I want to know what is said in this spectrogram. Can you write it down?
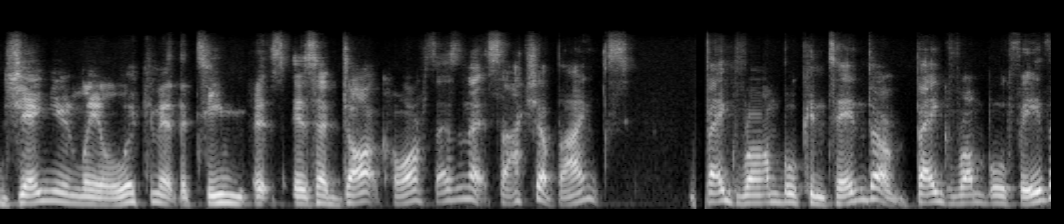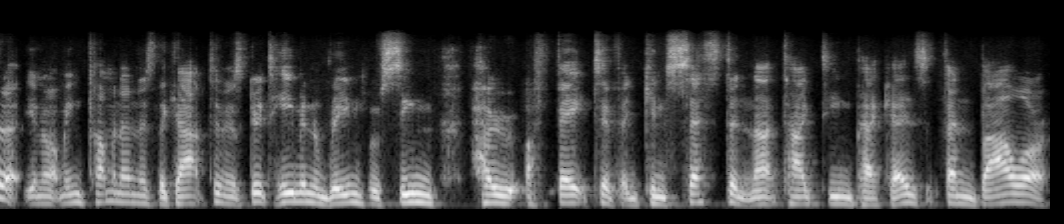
genuinely looking at the team, it's it's a dark horse, isn't it? Sasha Banks, big Rumble contender, big Rumble favourite. You know what I mean? Coming in as the captain is good. Heyman and Reigns, we've seen how effective and consistent that tag team pick is. Finn Balor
